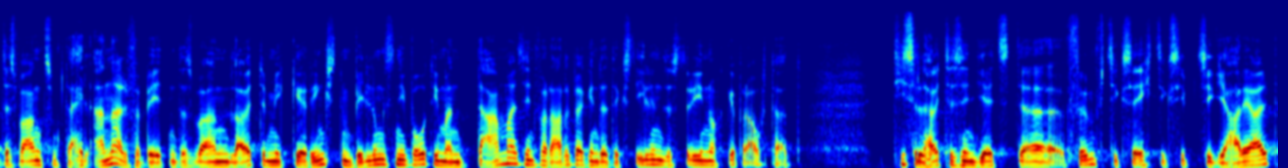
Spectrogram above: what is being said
Das waren zum Teil Analphabeten, das waren Leute mit geringstem Bildungsniveau, die man damals in Vorarlberg in der Textilindustrie noch gebraucht hat. Diese Leute sind jetzt äh, 50, 60, 70 Jahre alt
